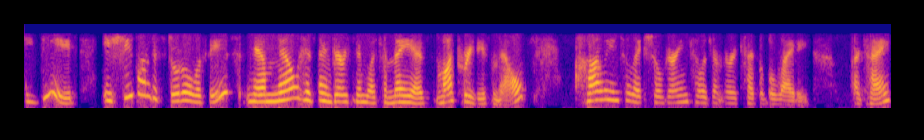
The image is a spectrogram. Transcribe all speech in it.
she did is she's understood all of this. Now, Mel has been very similar to me as my previous Mel, highly intellectual, very intelligent, very capable lady. Okay,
